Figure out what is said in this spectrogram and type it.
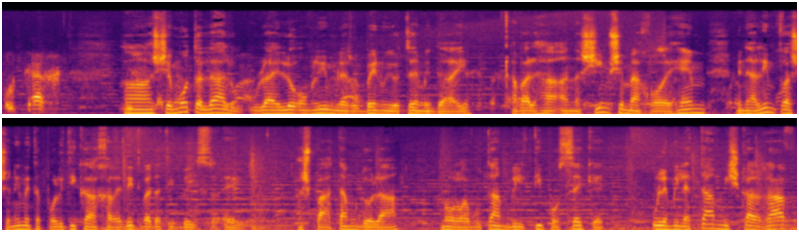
כל כך... השמות הללו אולי לא אומרים לרובנו יותר מדי, אבל האנשים שמאחוריהם מנהלים כבר שנים את הפוליטיקה החרדית והדתית בישראל. השפעתם גדולה, מעורבותם בלתי פוסקת, ולמילתם משקל רב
